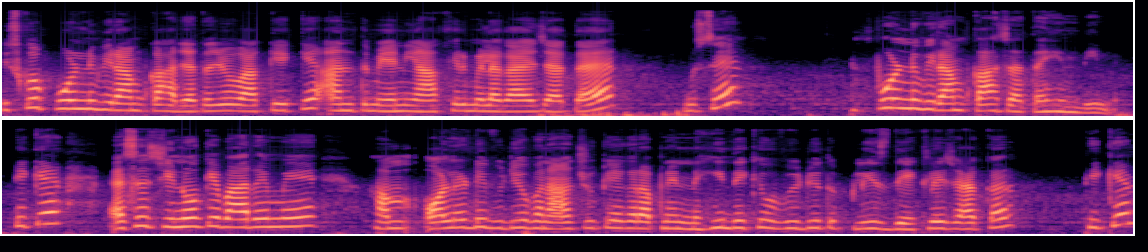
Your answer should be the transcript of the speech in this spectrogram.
इसको पूर्ण विराम कहा जाता है, जो वाक्य के अंत में यानी आखिर में लगाया जाता है, उसे पूर्ण विराम कहा जाता है हिंदी में, ठीक है? ऐसे चिन्हों के बारे में हम ऑलरेडी वीडियो बना चुके हैं। अगर आपने नहीं देखे वो वीडियो तो प्लीज़ देख ले जाकर, ठीक है?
